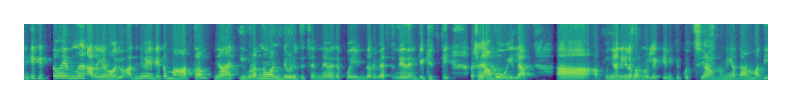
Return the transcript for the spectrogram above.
എനിക്ക് കിട്ടോ എന്ന് അറിയണമല്ലോ. അതിന് വേണ്ടിയിട്ട് മാത്രം ഞാൻ ഇവിടെ നിന്ന് വണ്ടി വിളിച്ച് ചെന്നൈ വരെ പോയി ഇന്റർവ്യൂ അറ്റൻഡ് ചെയ്ത് എനിക്ക് കിട്ടി. പക്ഷെ ഞാൻ പോയില്ല. അപ്പൊ ഞാനിങ്ങനെ പറഞ്ഞില്ലേക്ക് എനിക്ക് കൊച്ചി ആണെന്നുണ്ടെങ്കിൽ അതാണ് മതി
